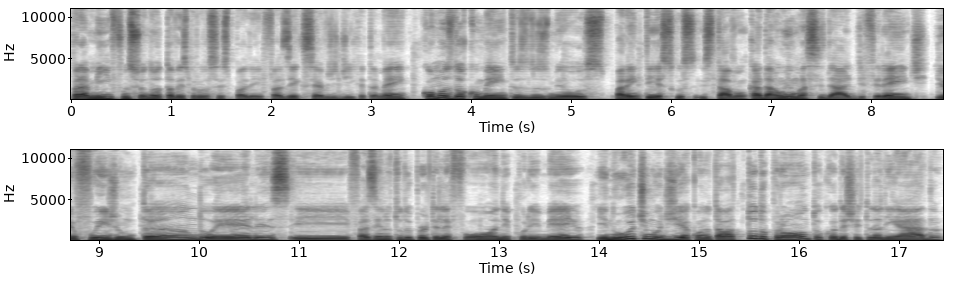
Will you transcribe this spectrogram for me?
para mim funcionou, talvez para vocês podem fazer, que serve de dica também. Como os documentos dos meus parentescos estavam cada um em uma cidade diferente, eu fui juntando eles e fazendo tudo por telefone, por e-mail. E no último dia, quando estava tudo pronto, quando eu deixei tudo alinhado,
